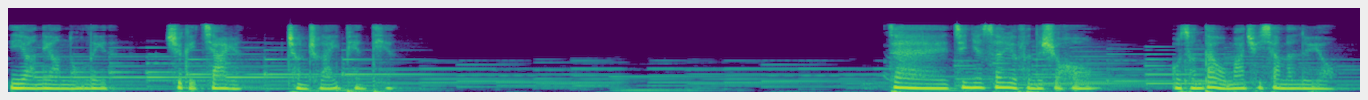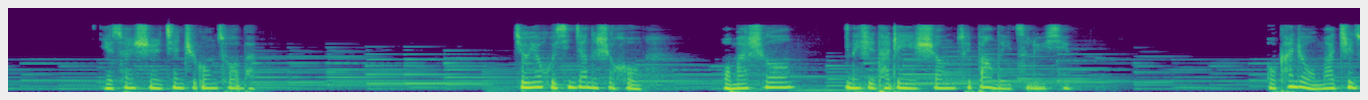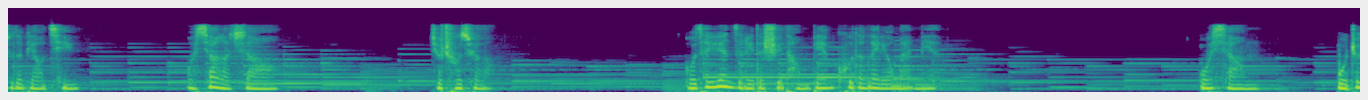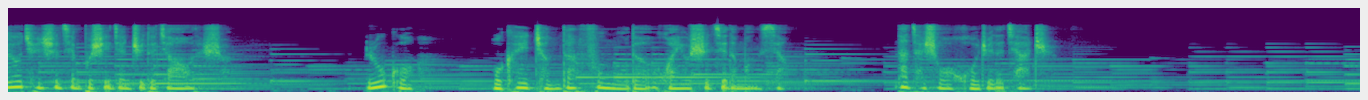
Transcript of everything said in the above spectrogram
一样那样努力的去给家人撑出来一片天。在今年三月份的时候，我曾带我妈去厦门旅游，也算是兼职工作吧。九月回新疆的时候，我妈说那是她这一生最棒的一次旅行。我看着我妈知足的表情，我笑了笑，就出去了。我在院子里的水塘边哭得泪流满面。我想，我周游全世界不是一件值得骄傲的事。如果我可以承担父母的环游世界的梦想，那才是我活着的价值。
